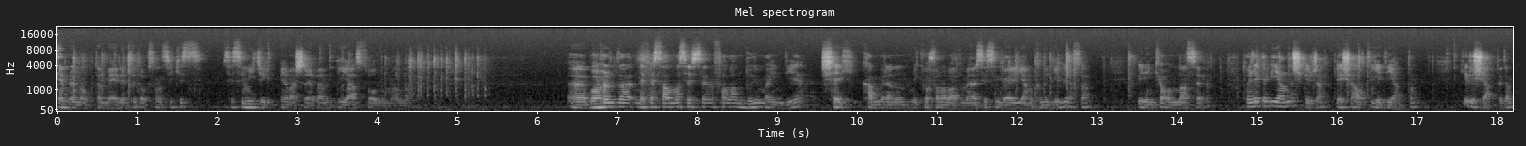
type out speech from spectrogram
Emre.mrt98 Sesim iyice gitmeye başladı. Ben iyi hasta oldum valla. Ee, bu arada nefes alma seslerini falan duymayın diye şey kameranın mikrofona bağladım. Eğer sesim böyle yankılı geliyorsa bilin ki ondan sebep. Öncelikle bir yanlış gireceğim. 5, 6, 7 yaptım. Giriş yap dedim.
